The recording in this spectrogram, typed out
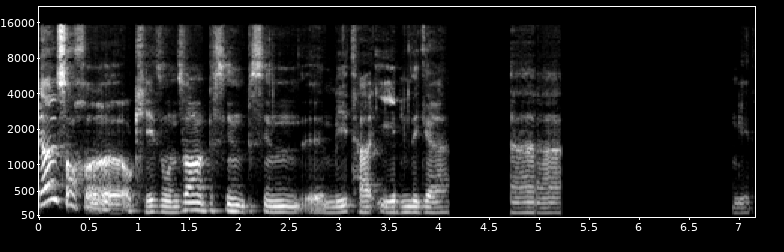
Ja, ist auch äh, okay, so und so ein bisschen, bisschen äh, meta-ebeniger äh, geht.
